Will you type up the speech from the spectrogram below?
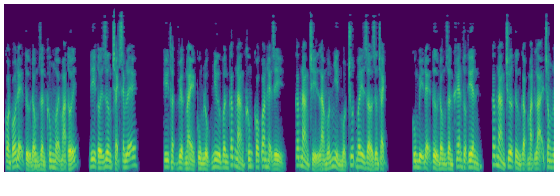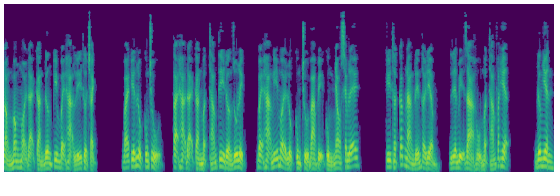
còn có đệ tử đồng dần không mời mà tới đi tới dương trạch xem lễ. Kỳ thật việc này cùng lục như vân các nàng không có quan hệ gì, các nàng chỉ là muốn nhìn một chút bây giờ dương trạch. Cùng bị đệ tử đồng dần khen thượng tiên, các nàng chưa từng gặp mặt lại trong lòng mong mọi đại cản đường kim bệ hạ lý thừa trạch. Bái kiến lục cung chủ, tại hạ đại càn mật thám thi đường du lịch, bệ hạ nghĩ mời lục cung chủ ba vị cùng nhau xem lễ. Kỳ thật các nàng đến thời điểm, liền bị giả hủ mật thám phát hiện. Đương nhiên,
